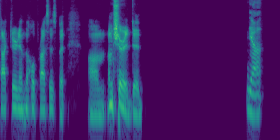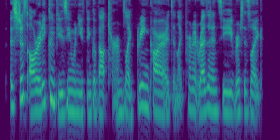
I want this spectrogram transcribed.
factored in the whole process, but um, I'm sure it did. Yeah. It's just already confusing when you think about terms like green cards and like permanent residency versus like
